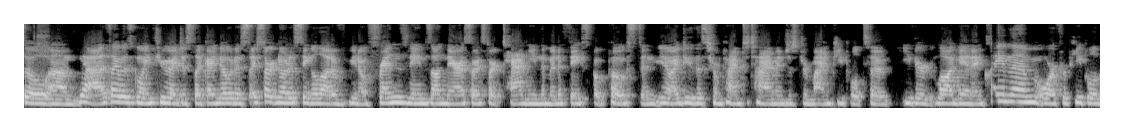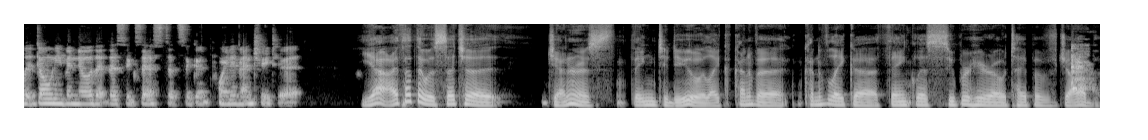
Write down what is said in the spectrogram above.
So um, yeah, as I was going through, I just like I noticed I start noticing a lot of you know friends' names on there, so I start tagging them in a Facebook post, and you know I do this from time to time and just remind people to either log in and claim them, or for people that don't even know that this exists, it's a good point of entry to it. Yeah, I thought that was such a generous thing to do like kind of a kind of like a thankless superhero type of job.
